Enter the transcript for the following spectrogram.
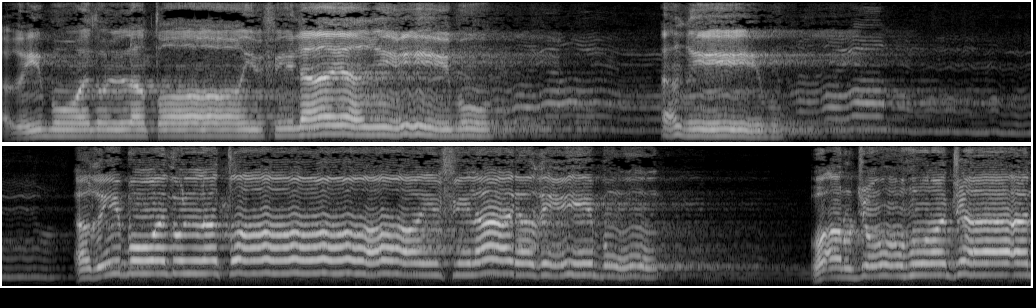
أغيب وذو اللطائف لا يغيب. أغيب. أغيب وذو اللطائف لا يغيب. وأرجوه رجاء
